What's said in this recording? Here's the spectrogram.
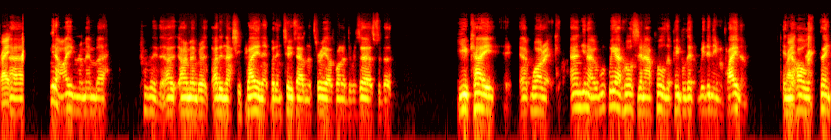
Right. Uh, you know, I even remember probably I, I, remember I didn't actually play in it, but in 2003 I was one of the reserves for the UK at Warwick, and you know we had horses in our pool that people did we didn't even play them in right. the whole thing.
